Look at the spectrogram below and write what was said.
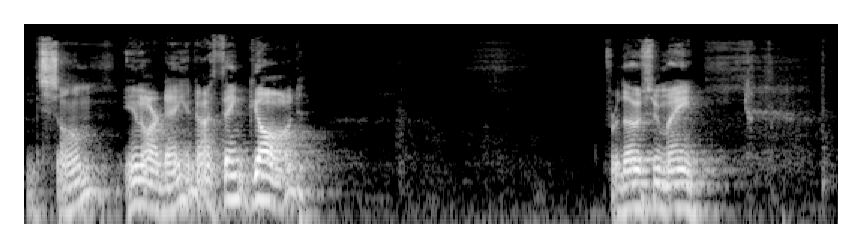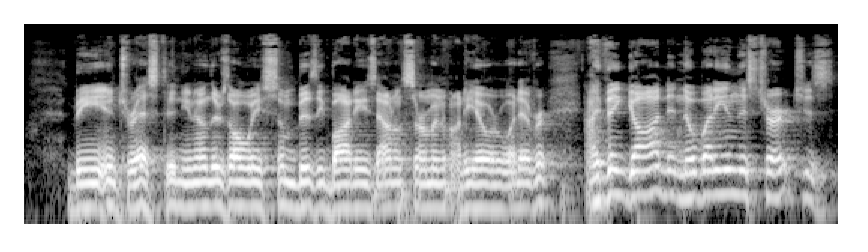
And some in our day, and I thank God for those who may be interested. You know, there's always some busybodies out on SermonAudio or whatever. I thank God that nobody in this church is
